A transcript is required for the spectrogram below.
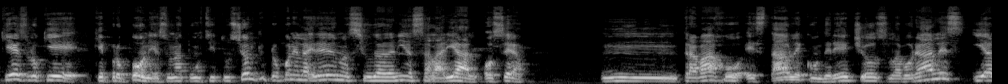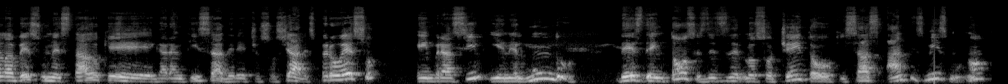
¿Qué, es lo que, que, propone? Es una constitución que propone la idea de una ciudadanía salarial, o sea, un trabajo estable con derechos laborales y a la vez un Estado que garantiza derechos sociales. Pero eso en Brasil y en el mundo desde entonces, desde los 80 o quizás antes mismo, ¿no?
